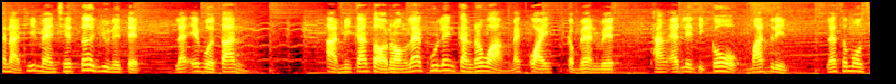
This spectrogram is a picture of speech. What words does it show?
ขณะที่แมนเชสเตอร์ยูไนเต็ดและเอเวอร์ตัน อาจมีการต่อรองแลกผู้เล่นกันระหว่างแม็กไกว์กับแบรนเวตทางแอตเลติโกมาดริดและสโมส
